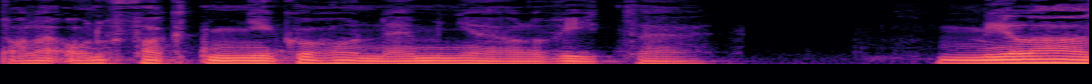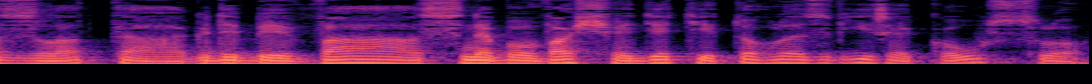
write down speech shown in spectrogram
ale on fakt nikoho neměl, víte. Milá zlatá, kdyby vás nebo vaše děti tohle zvíře kouslo,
